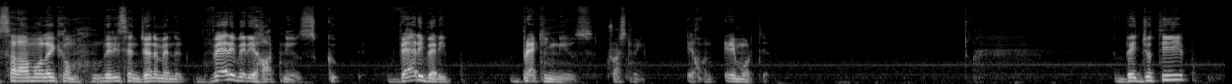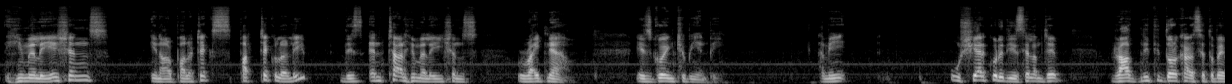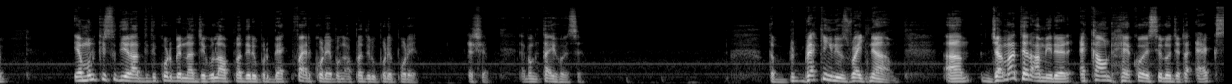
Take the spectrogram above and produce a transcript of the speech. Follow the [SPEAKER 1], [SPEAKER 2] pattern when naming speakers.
[SPEAKER 1] Assalamu alaikum, ladies and gentlemen. Very, very hot news. Very, very breaking news. Trust me. এখন এই মুহূর্তে বেজ্জতি humiliations in our politics, particularly this entire humiliations right now is going to BNP. আমি share করে দিয়েছিলাম যে রাজনীতির দরকার আছে তবে এমন কিছু দিয়ে রাজনীতি করবেন না যেগুলো আপনাদের উপর ব্যাকফায়ার করে এবং আপনাদের উপরে পড়ে এসে, এবং তাই হয়েছে। The breaking news right now জামাতের আমিরের অ্যাকাউন্ট হ্যাক হয়েছিল যেটা এক্স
